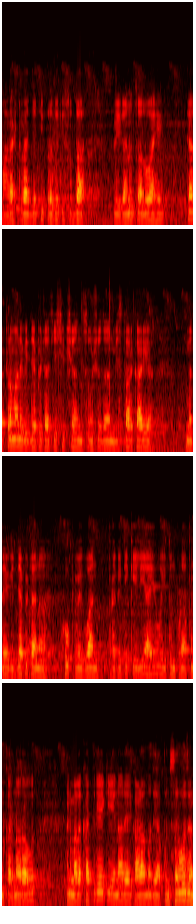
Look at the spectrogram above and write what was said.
महाराष्ट्र राज्याची प्रगतीसुद्धा वेगानं चालू आहे. त्याचप्रमाणे विद्यापीठाचे शिक्षण संशोधन विस्तार कार्यामध्ये विद्यापीठानं खूप वेगवान प्रगती केली आहे व इथून पुढं आपण करणार आहोत. आणि मला खात्री आहे की येणाऱ्या काळामध्ये आपण सर्वजण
